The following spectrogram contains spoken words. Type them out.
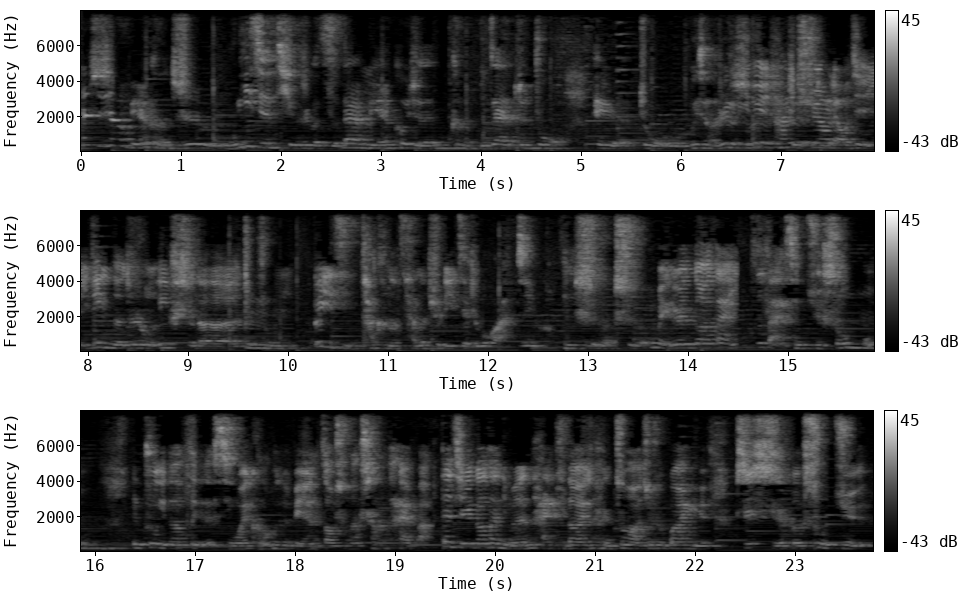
但实际上别人可能只是无意间提了这个词，但是别人会觉得你可能不再尊重黑人。就我我会想到这个，所以他是需要了解一定的这种历史的这种背景，他可能才能去理解这个环境。嗯，是的，是的，每个人都要带自反性去生活，就注意到自己的行为可能会对别人造成的伤害吧。但其实刚才你们还提到一个很重要，就是关于知识和数据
